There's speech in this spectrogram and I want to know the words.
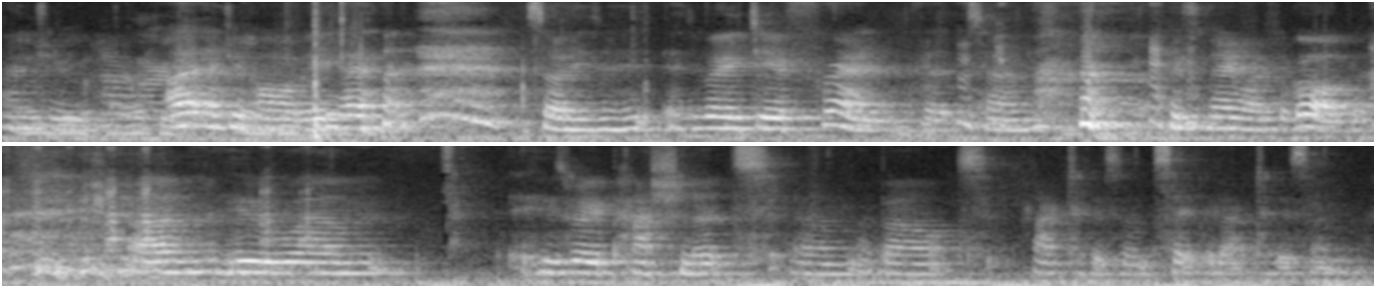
Andrew, Harvey. uh, Andrew Harvey. sorry, he's a, a very dear friend that um, whose name I forgot, but, um, who um, who's very passionate um, about activism, sacred activism.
